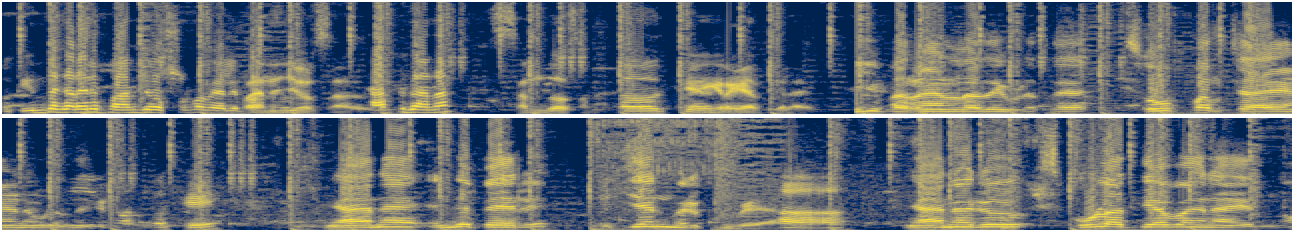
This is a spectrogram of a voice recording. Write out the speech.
ഓക്കെ ഇന്ന കടയിൽ പതിനഞ്ച് വർഷം വേല പതിനഞ്ച് വർഷം. ആയി. ഹാപ്പി താന സന്തോഷം ഓക്കെ എനിക്ക് പറയാനുള്ളത് ഇവിടുത്തെ സൂപ്പർ ചായയാണ് ഇവിടുന്ന് കിട്ടുന്നത്. ഓക്കെ ഞാൻ എന്റെ പേര് വിജയൻ മുരുക്കുമ്പുഴ. ഞാനൊരു സ്കൂൾ അധ്യാപകനായിരുന്നു.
